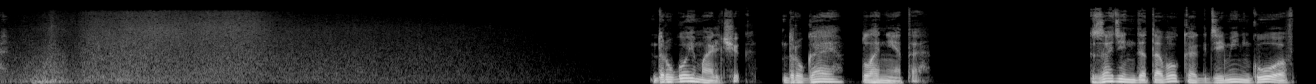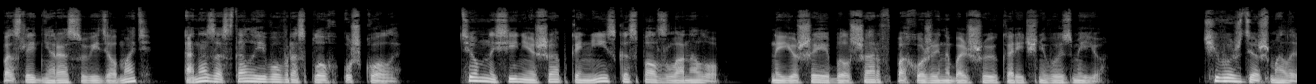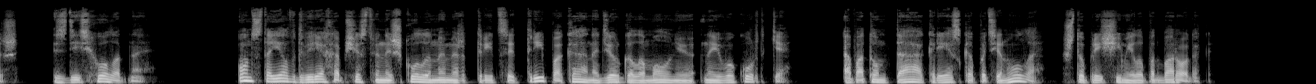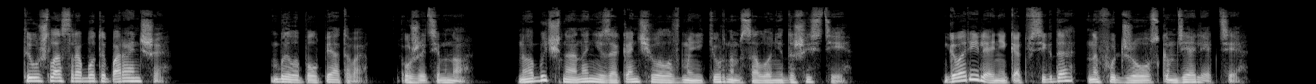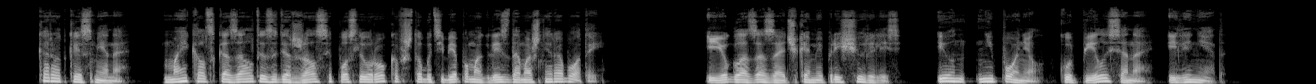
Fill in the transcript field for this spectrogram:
Другой мальчик, другая планета. За день до того, как Деминь Гуа в последний раз увидел мать, она застала его врасплох у школы. Темно-синяя шапка низко сползла на лоб. На ее шее был шарф, похожий на большую коричневую змею. «Чего ждешь, малыш? Здесь холодно». Он стоял в дверях общественной школы номер 33, пока она дергала молнию на его куртке, а потом так резко потянула, что прищемило подбородок. «Ты ушла с работы пораньше?» Было полпятого, уже темно, но обычно она не заканчивала в маникюрном салоне до шести. Говорили они, как всегда, на фуджоуском диалекте. «Короткая смена. Майкл сказал, ты задержался после уроков, чтобы тебе помогли с домашней работой». Ее глаза за очками прищурились, и он не понял, купилась она или нет.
